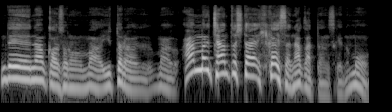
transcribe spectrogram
で、なんかその、まあ言ったら、まあ、あんまりちゃんとした控え室はなかったんですけども、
